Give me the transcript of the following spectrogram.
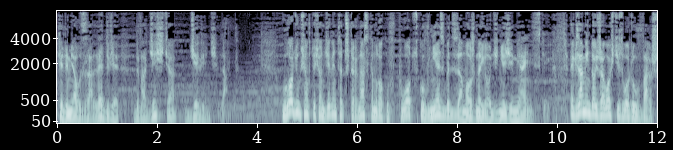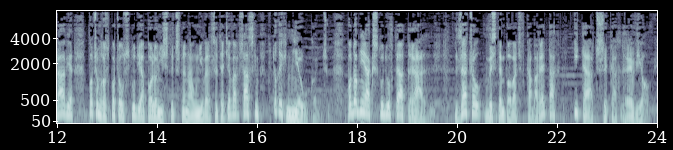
kiedy miał zaledwie 29 lat. Urodził się w 1914 roku w Płocku w niezbyt zamożnej rodzinie ziemiańskiej. Egzamin dojrzałości złożył w Warszawie, po czym rozpoczął studia polonistyczne na Uniwersytecie Warszawskim, których nie ukończył. Podobnie jak studiów teatralnych. Zaczął występować w kabaretach i teatrzykach rewiowych.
